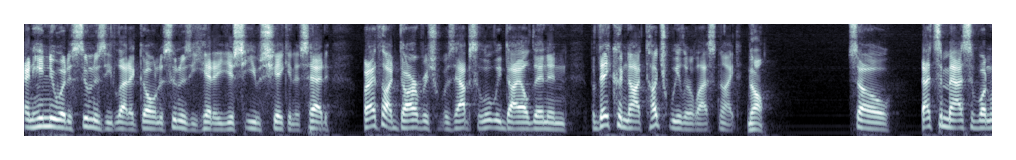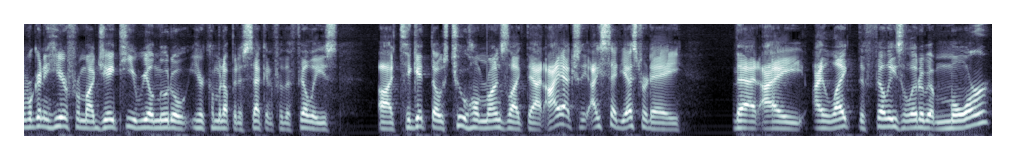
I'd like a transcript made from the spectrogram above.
and he knew it as soon as he let it go, and as soon as he hit it, he just he was shaking his head. But I thought Darvish was absolutely dialed in, and but they could not touch Wheeler last night. No. So that's a massive one. We're going to hear from uh, JT Realmuto here coming up in a second for the Phillies uh, to get those two home runs like that. I actually I said yesterday that I I like the Phillies a little bit more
